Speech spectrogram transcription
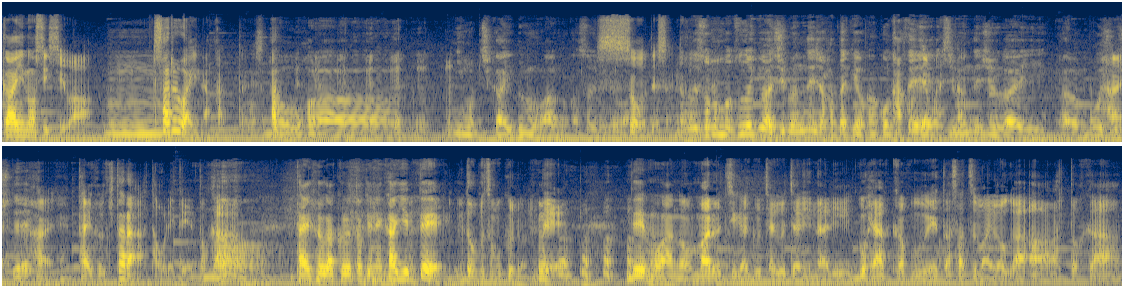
鹿イノシシはうん。猿はいなかったです、あ大原にも近い部分はあるのかそういう意味では。そうですね。そのその時は自分でじゃあ畑を囲って自分で獣害あ防止して、はいはい、台風来たら倒れてとなかあ。台風が来る時に限って動物も来るんで。でもうあのマルチがぐちゃぐちゃになり500株植えたさつまいもがあーとか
